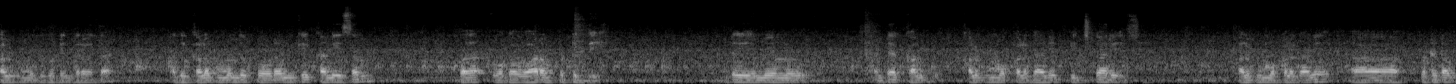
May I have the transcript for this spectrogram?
కలుపు ముందు కొట్టిన తర్వాత అది కలుపు ముందు పోవడానికి కనీసం ప- ఒక వారం పట్టుద్ది. అంటే మేము అంటే కలుపు కలుపు మొక్కలు కానీ పిచికారీ కలుపు మొక్కలు కానీ కొట్టడం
